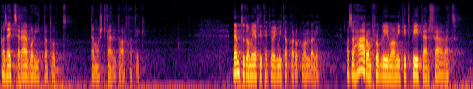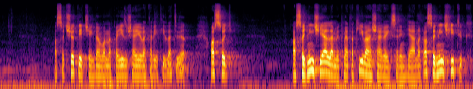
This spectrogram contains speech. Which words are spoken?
az egyszer elborítatott, de most fenntartatik. Nem tudom, értitek-e, hogy mit akarok mondani. Az a három probléma, amit itt Péter felvet. Az, hogy sötétségben vannak a Jézus eljövetelét illetően. Az, hogy, az, hogy nincs jellemük, mert a kívánságaik szerint járnak. Az, hogy nincs hitük,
